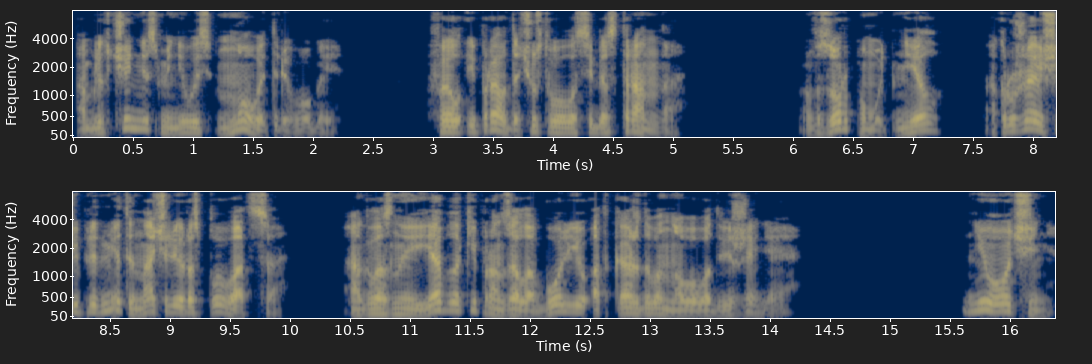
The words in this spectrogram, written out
облегчение сменилось новой тревогой. Фел и правда чувствовала себя странно. Взор помутнел, окружающие предметы начали расплываться, а глазные яблоки пронзала болью от каждого нового движения. — Не очень,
